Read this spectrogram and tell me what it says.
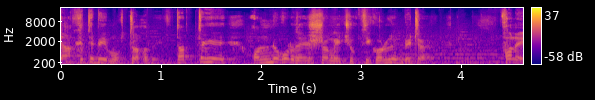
না খেতে পেয়ে মরতে হবে। তার থেকে অন্য কোনো দেশের সঙ্গে চুক্তি করলে বেটার ফলে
